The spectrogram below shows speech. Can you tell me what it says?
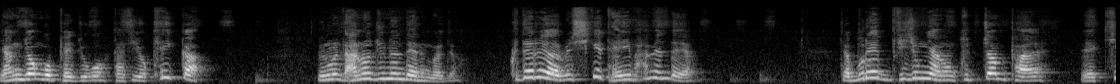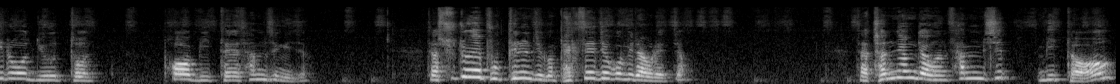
양정 곱해주고 다시 요 K값 이놈을 나눠주면 되는 거죠. 그대로 여러분 시계 대입하면 돼요. 자, 물의 비중량은 9.8 예, 킬로 뉴턴 퍼 미터의 3승이죠. 자, 수조의 부피는 지금 100세제곱이라고 그랬죠. 자, 전량정은 30m.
